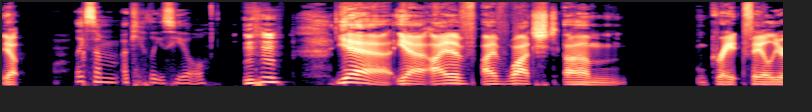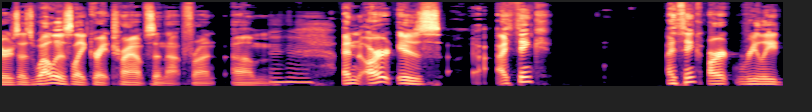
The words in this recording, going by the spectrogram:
Yep. like some achilles heel Hmm. Yeah. Yeah. I have. I've watched um, great failures as well as like great triumphs in that front. Um, mm-hmm. and art is, I think, I think art really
